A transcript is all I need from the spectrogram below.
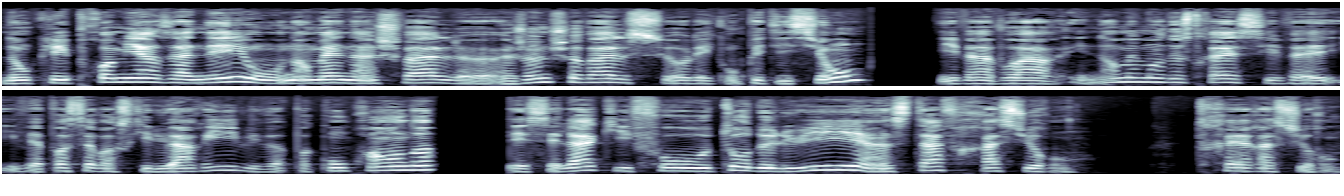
Donc les premières années où on emmène un cheval, euh, un jeune cheval sur les compétitions, il va avoir énormément de stress, il va, il va pas savoir ce qui lui arrive, il va pas comprendre, et c'est là qu'il faut autour de lui un staff rassurant, très rassurant.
